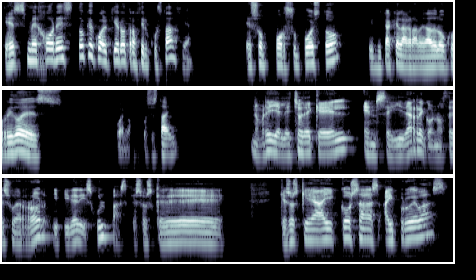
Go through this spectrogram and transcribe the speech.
que es mejor esto que cualquier otra circunstancia. Eso, por supuesto, indica que la gravedad de lo ocurrido es, bueno, pues está ahí. No, hombre, y el hecho de que él enseguida reconoce su error y pide disculpas, que eso es que, que que hay cosas, hay pruebas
